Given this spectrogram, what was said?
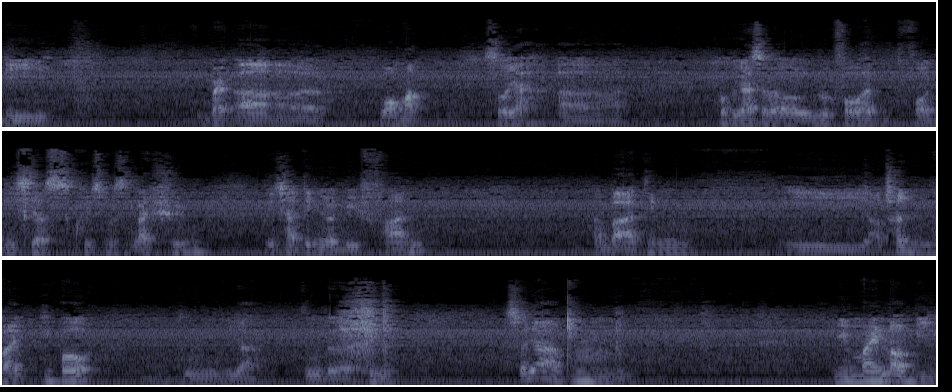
the uh, warm up. So yeah uh, hope you guys will look forward for this year's Christmas live stream which I think will be fun uh, but I think I'll try to invite people to yeah to the stream so yeah mm, we might not be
